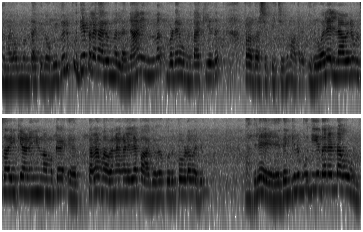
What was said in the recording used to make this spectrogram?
നിങ്ങളൊന്ന് ഉണ്ടാക്കി നോക്കൂ. ഇതൊരു പുതിയ പലഹാരമൊന്നുമല്ല. ഞാൻ ഇന്ന് ഇവിടെ ഉണ്ടാക്കിയത് പ്രദർശിപ്പിച്ചെന്ന് മാത്രം. ഇതുപോലെ എല്ലാവരും ഉത്സാഹിക്കുകയാണെങ്കിൽ നമുക്ക് എത്ര ഭവനങ്ങളിലെ പാചകക്കുറിപ്പ് ഇവിടെ വരും? അതിലേതെങ്കിലും പുതിയ തരം ഉണ്ടാവും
